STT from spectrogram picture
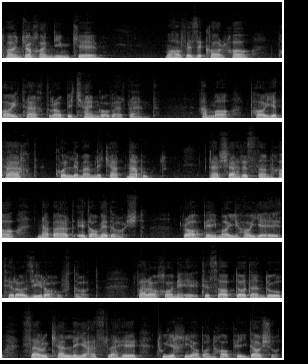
تا آنجا خواندیم که محافظ کارها پایتخت را به چنگ آوردند اما پایتخت کل مملکت نبود. در شهرستانها نبرد ادامه داشت. راهپیمایی های اعتراضی راه افتاد. فراخان اعتصاب دادند و سر و کله اسلحه توی خیابانها پیدا شد.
